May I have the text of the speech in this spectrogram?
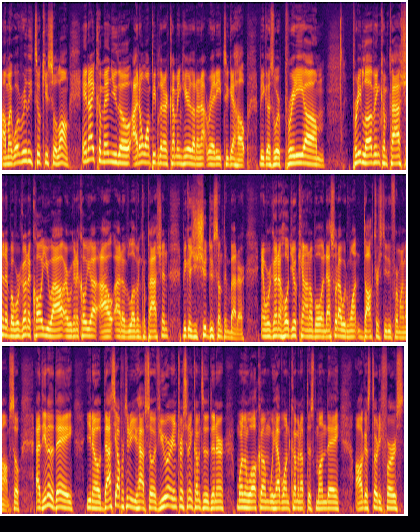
I'm like, what really took you so long? And I commend you, though. I don't want people that are coming here that are not ready to get help because we're pretty. Um, pretty loving, compassionate, but we're going to call you out, and we're going to call you out, out of love and compassion because you should do something better, and we're going to hold you accountable, and that's what I would want doctors to do for my mom. So at the end of the day, you know that's the opportunity you have. So if you are interested in coming to the dinner, more than welcome. We have one coming up this Monday, August thirty first,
